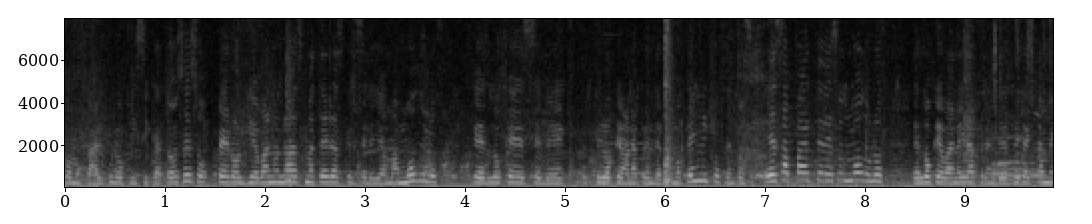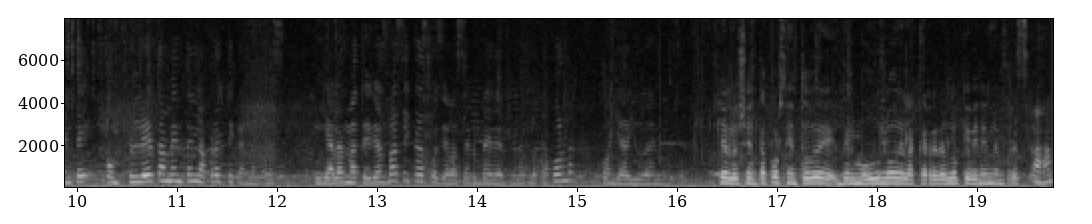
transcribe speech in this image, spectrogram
como cálculo, física, todo eso, pero llevan unas materias que se le llama módulos, que es lo que se ve, que es lo que van a aprender como técnicos. Entonces, esa parte de esos módulos es lo que van a ir a aprender directamente, completamente en la práctica en la empresa. Y ya las materias básicas, pues ya va a ser mediante una plataforma con ya ayuda de nosotros. Que el 80% de- del módulo de la carrera es lo que viene en la empresa. Ajá,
